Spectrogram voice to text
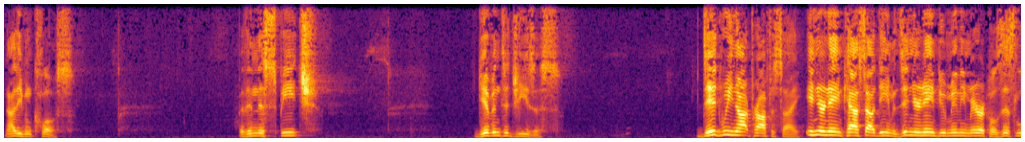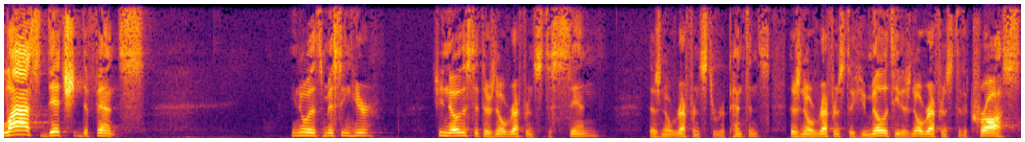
Not even close. But in this speech given to Jesus, did we not prophesy? In your name cast out demons, in your name do many miracles. This last ditch defense. You know what's missing here? Do you notice that there's no reference to sin? There's no reference to repentance. There's no reference to humility. There's no reference to the cross.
